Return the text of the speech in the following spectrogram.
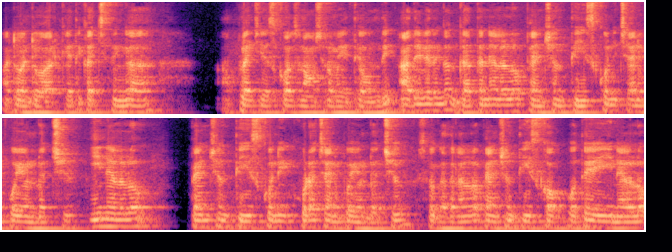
అటువంటి వారికి అయితే ఖచ్చితంగా అప్లై చేసుకోవాల్సిన అవసరం అయితే ఉంది. అదేవిధంగా గత నెలలో పెన్షన్ తీసుకొని చనిపోయి ఉండొచ్చు. ఈ నెలలో పెన్షన్ తీసుకొని కూడా చనిపోయి ఉండొచ్చు. సో గత నెలలో పెన్షన్ తీసుకోకపోతే ఈ నెలలో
